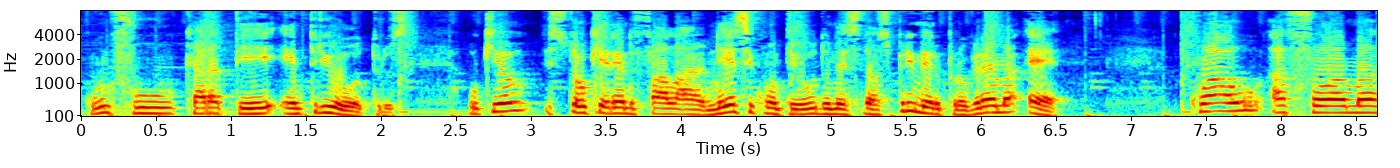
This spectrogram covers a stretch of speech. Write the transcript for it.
kung fu, karatê, entre outros. O que eu estou querendo falar nesse conteúdo, nesse nosso primeiro programa, é qual a forma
